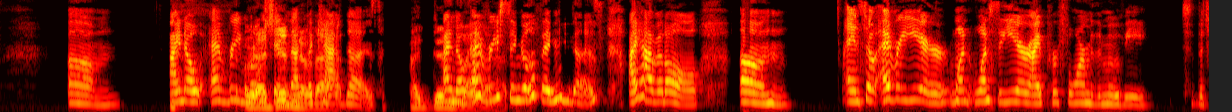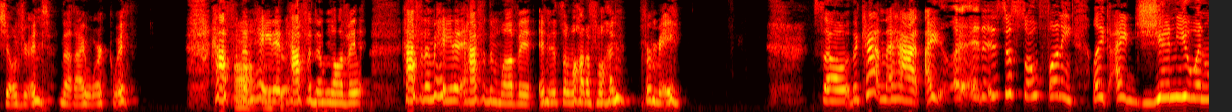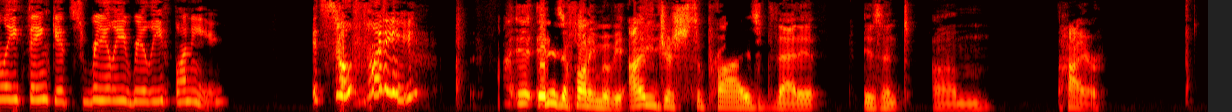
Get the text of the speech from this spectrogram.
Um I know every motion didn't that the that. cat does. I did. I know, every that. single thing he does. I have it all. Um, and so every year, one, once a year, I perform the movie to the children that I work with. Half of them Ah, hate it, half of them love it. Half of them hate it, half of them love it, and it's a lot of fun for me. So the Cat in the Hat, I it is just so funny. Like I genuinely think it's really, really funny. It's so funny. It, it is a funny movie. I'm just surprised that it isn't um higher.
